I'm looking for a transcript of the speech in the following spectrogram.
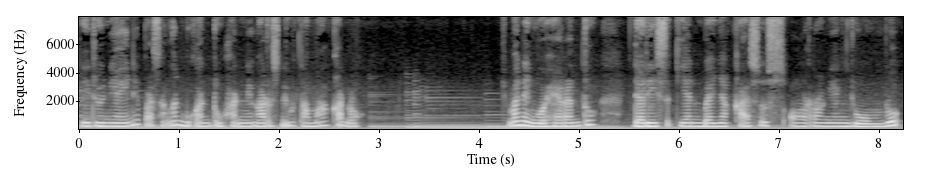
Di dunia ini pasangan bukan Tuhan yang harus diutamakan loh. Cuman yang gue heran tuh dari sekian banyak kasus orang yang jomblo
